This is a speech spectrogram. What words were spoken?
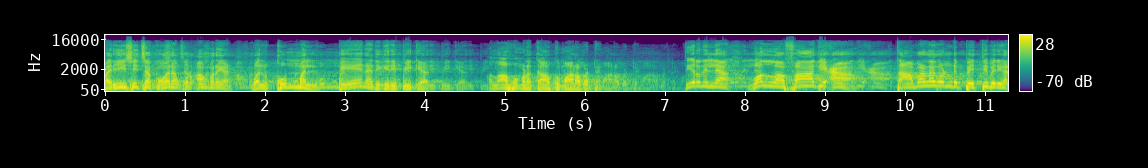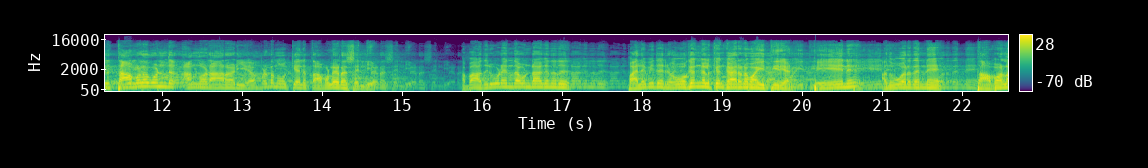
പരീക്ഷിച്ച കോലം ഖുർആൻ പറയാൻ വൽ കുമ്മൽ പേൻ അധികരിപ്പിക്കാൻ അള്ളാഹു നമ്മളെ കാക്കുമാറവട്ടെ തീർന്നില്ല. തവള കൊണ്ട് പെറ്റി വരികയാണ്. തവള കൊണ്ട് അങ്ങോട്ട് ആറാടി. എവിടെ നോക്കിയാലും തവളയുടെ ശല്യം. അപ്പൊ അതിലൂടെ എന്താ ഉണ്ടാകുന്നത്? പലവിധ രോഗങ്ങൾക്കും കാരണമായി തീരുകയാണ് പേന് അതുപോലെ തന്നെ തവള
